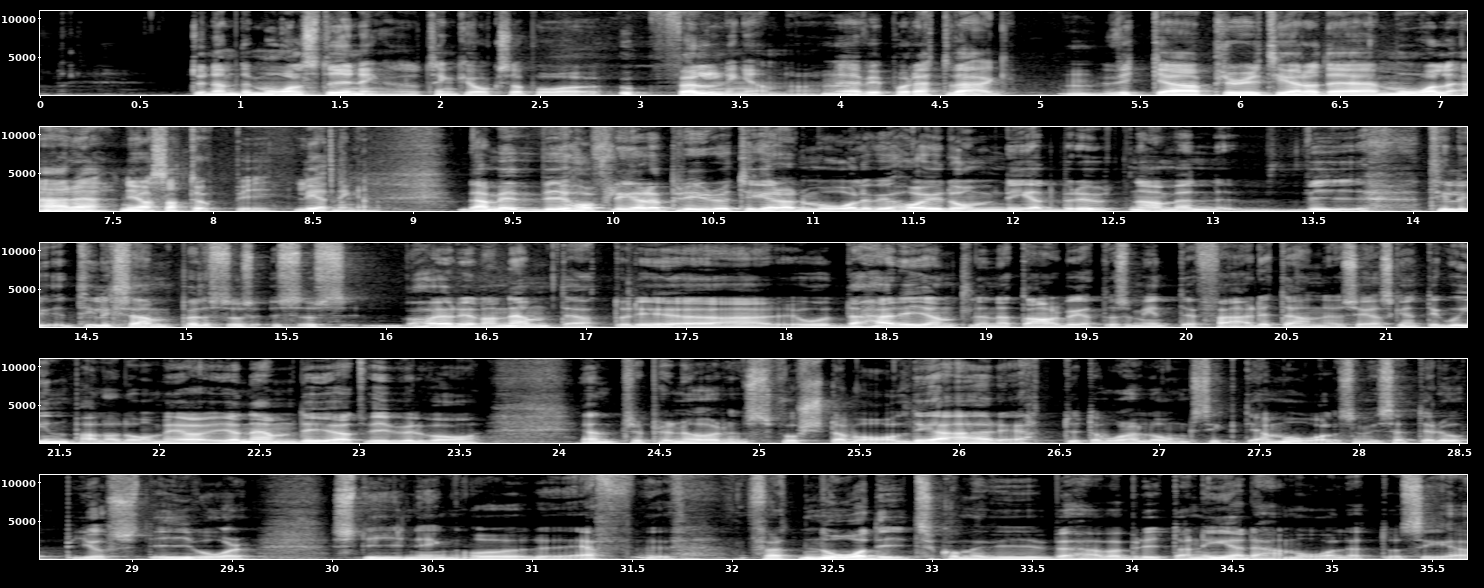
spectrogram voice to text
Du nämnde målstyrning, då tänker jag också på uppföljningen. Mm. Är vi på rätt väg? Mm. Vilka prioriterade mål är det ni har satt upp i ledningen? Nej, men vi har flera prioriterade mål. Vi har ju de nedbrutna. Men vi, till, till exempel så, så, har jag redan nämnt ett. Och det, är, och det här är egentligen ett arbete som inte är färdigt ännu. Så jag ska inte gå in på alla dem. Men jag, jag nämnde ju att vi vill vara entreprenörens första val. Det är ett av våra långsiktiga mål som vi sätter upp just i vår styrning. Och för att nå dit så kommer vi behöva bryta ner det här målet och se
